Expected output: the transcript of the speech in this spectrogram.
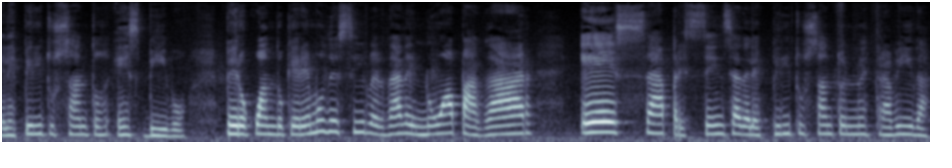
El Espíritu Santo es vivo. Pero cuando queremos decir, ¿verdad?, de no apagar esa presencia del Espíritu Santo en nuestra vida,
